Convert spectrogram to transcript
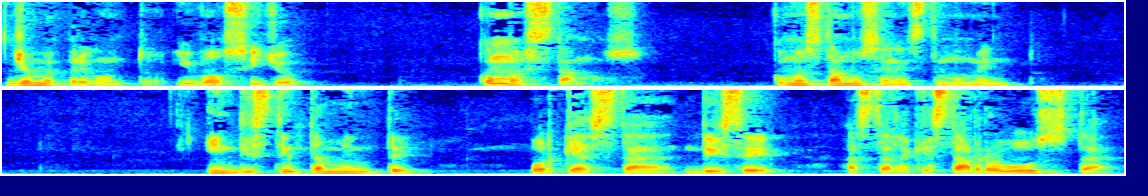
Yo me pregunto, ¿y vos y yo? ¿Cómo estamos? ¿Cómo estamos en este momento? Indistintamente, porque hasta, dice, hasta la que está robusta,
